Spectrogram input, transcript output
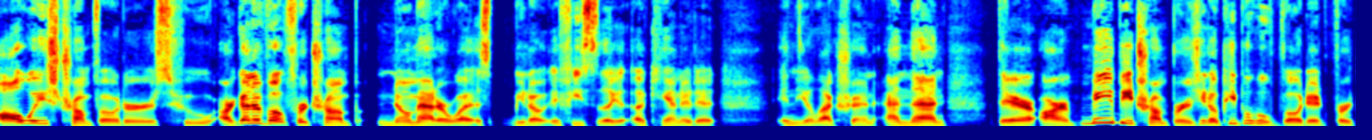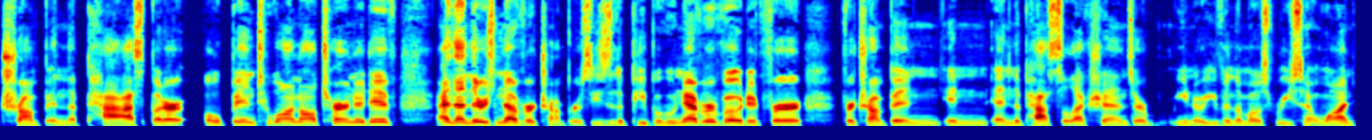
always Trump voters who are going to vote for Trump no matter what, you know, if he's a, a candidate in the election. And then there are maybe Trumpers, you know, people who voted for Trump in the past but are open to an alternative. And then there's never Trumpers. These are the people who never voted for for Trump in in, in the past elections or, you know, even the most recent one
